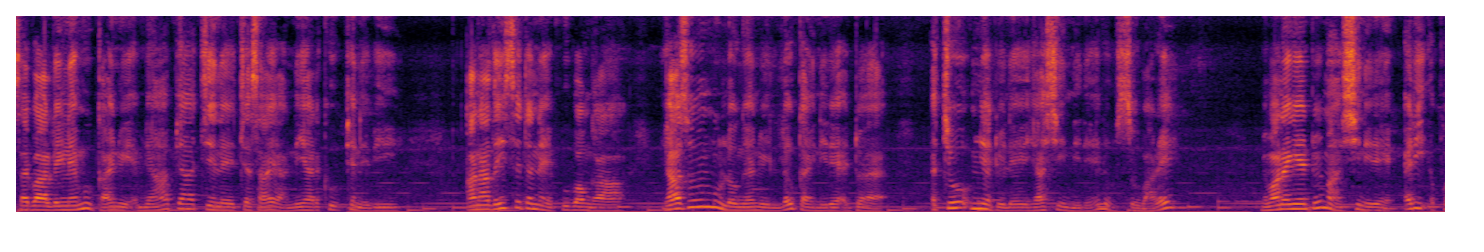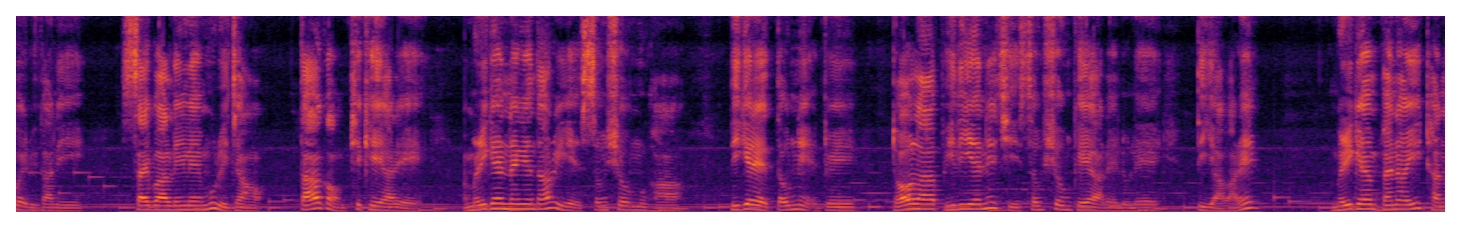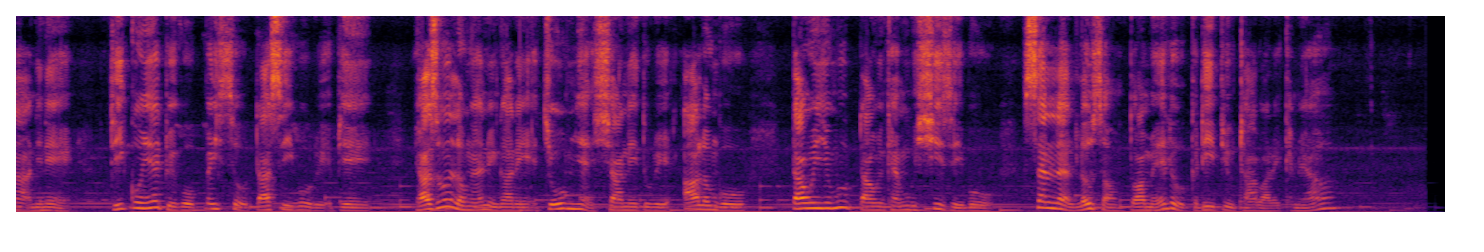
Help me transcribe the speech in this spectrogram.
စိုက်ဘာလိမ်လည်မှုဂိုင်းတွေအများအပြားကျင်လည်ကျက်စားရာနေရာတစ်ခုဖြစ်နေပြီးအာဏာသိမ်းစစ်တပ်နဲ့ပူးပေါင်းကရာဇဝတ်မှုလုပ်ငန်းတွေလုပ်ကင်နေတဲ့အတွက်အကျိုးအမြတ်တွေလည်းရရှိနေတယ်လို့ဆိုပါတယ်။မြန်မာနိုင်ငံတွင်းမှာရှိနေတဲ့အဲ့ဒီအဖွဲ့တွေကနေစိုက်ဘာလိမ်လည်မှုတွေကြောင့်တားကောင်ဖြစ်ခဲ့ရတဲ့အမေရိကန်နိုင်ငံသားတွေရဲ့ဆုံးရှုံးမှုဟာပြီးခဲ့တဲ့3နှစ်အတွင်းဒေါ်လာဘီလီယံနဲ့ချီဆုံးရှုံးခဲ့ရတယ်လို့လည်းသိရပါတယ်။အမေရိကန်ဘန်နာရေးဌာနအနေနဲ့ ဒီကွန်ရက်တွေကိုပိတ်ဆို့တားဆီးဖို့တွေအပြင်ရာဇဝတ်လုပ်ငန်းတွေကနေအကျိုးမြတ်ရှာနေသူတွေအားလုံးကိုတာဝန်ယူမှုတာဝန်ခံမှုရှိစေဖို့ဆက်လက်လှုံ့ဆော်သွားမယ်လို့ကတိပြုထားပါတယ်ခင်ဗျာ။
